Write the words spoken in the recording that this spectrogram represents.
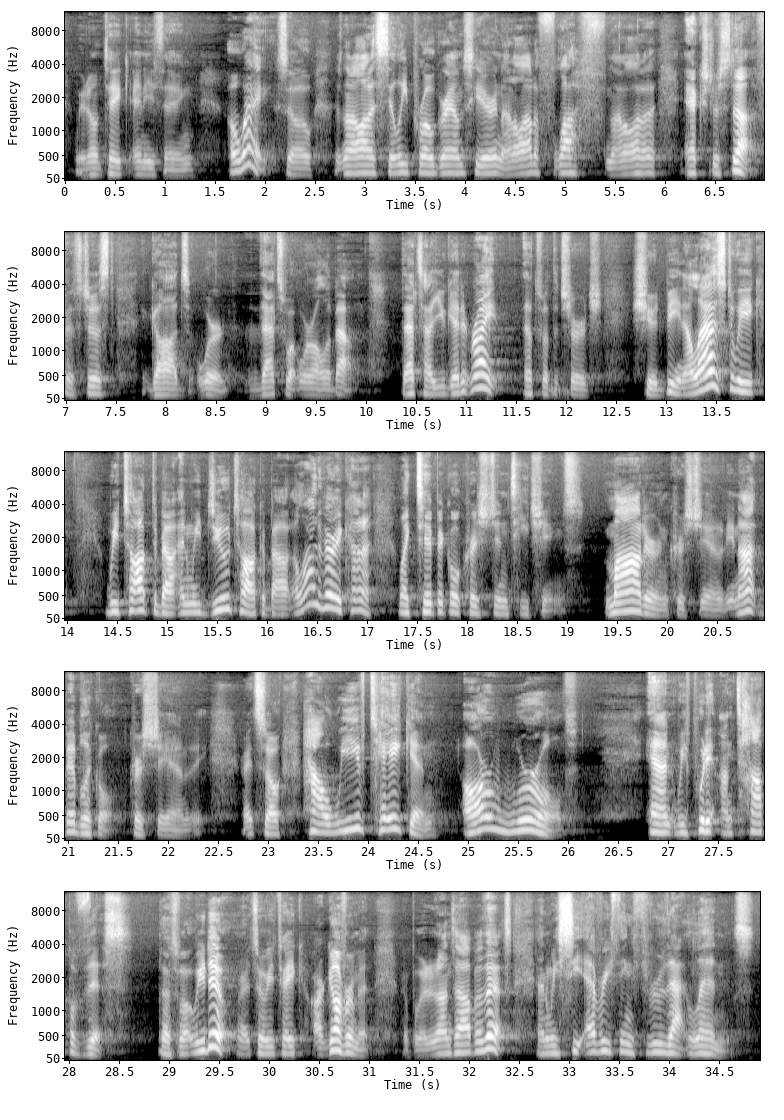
we don't take anything away. So, there's not a lot of silly programs here, not a lot of fluff, not a lot of extra stuff. It's just God's Word. That's what we're all about. That's how you get it right. That's what the church should be. Now, last week, we talked about, and we do talk about, a lot of very kind of like typical Christian teachings, modern Christianity, not biblical Christianity, right? So, how we've taken our world and we've put it on top of this. That's what we do, right? So we take our government and put it on top of this, and we see everything through that lens.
